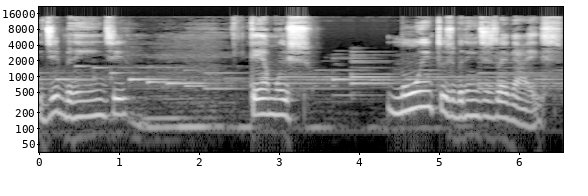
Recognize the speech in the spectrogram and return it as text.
e de brinde. Temos muitos brindes legais.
